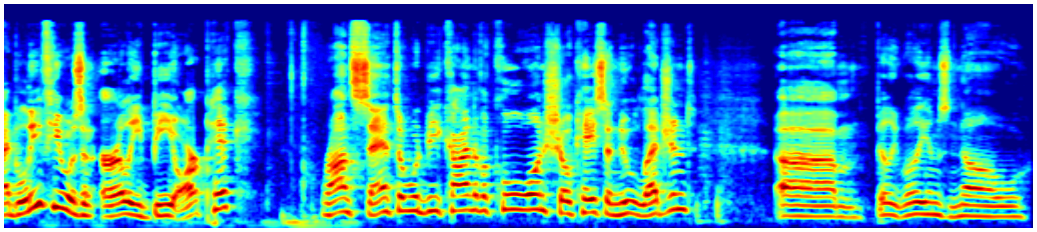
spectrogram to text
I believe he was an early BR pick. Ron Santo would be kind of a cool one, showcase a new legend. Um, Billy Williams, no.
